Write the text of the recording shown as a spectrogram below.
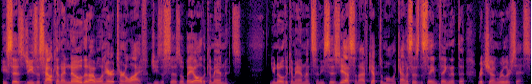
He says, Jesus, how can I know that I will inherit eternal life? And Jesus says, Obey all the commandments. You know the commandments. And he says, Yes, and I've kept them all. He kind of says the same thing that the rich young ruler says.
